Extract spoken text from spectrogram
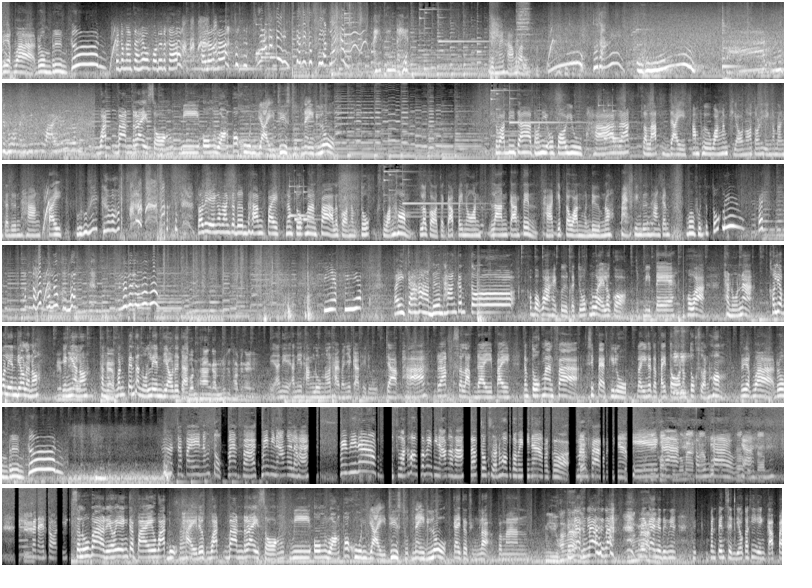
เรียกว่าร่มรื่นเกินเป็นกำลังใจให้โอปอด้วยนะคะ ไปแล้วนะคะแค่นี้ก็เปียกแล้วไอติมเผ็ดผมไม่ถามก่อนดูทางนี้โอ้โหไม่รู้จะดูอะไรดีมันหลายเรื่องวัดบ้านไร่สองมีองค์หลวงพ่อคูณใหญ่ที่สุดในโลก สวัสดีจ้า ตอนนี้โอปออยู่ผารัก สลัดใดอำเภอวังน้ำเขียวเนาะตอนนี้เองกำลังจะเดินทางไปอุ้ยครับตอนนี้เองกำลังจะเดินทางไปน้ำตกม่านฟ้าแล้วก็น้ำตกสวนห้อม แล้วก็จะกลับไปนอนลานกลางเต้นผาเก็บตะวันเหมือนเดิมเนาะไปเองเดินทางกันว่าฝนจะตกเร็วไปมันตกเร็วขึ้นรถเร็วเร็วเร็วเร็วเปียกเปียกไปจ้าเดินทางกันต่อ เขาบอกว่าให้เปิดกระจกด้วยแล้วก็บีบแต่เพราะว่าถนนน่ะเขาเรียกว่าเลนเดียวแหละเนาะเลนอย่างเงี้ยเดียวเนาะถนนแคบมันเป็นถนนเลนเดียวเลยแต่จ้ะสวนทางกันไม่รู้จะทำยังไงนี่นี่อันนี้อันนี้ทางลงเนาะถ่ายบรรยากาศให้ดู จากผารักสลัดใดไปน้ำตกม่านฟ้า 18 กิโลเราเองก็จะไปต่อน้ำตกสวนห้อม เรียกว่าร่มรื่นเกินจะไปน้ำตกม่านฟ้าไม่มีน้ำเลยเหรอคะ ไม่มีน้ำสวนห้อมก็ไม่มีน้ำเหรอคะแล้ว ตกสวนห้อมก็ไม่มีน้ำแล้วก็ม่านฟ้าก็ไม่มีน้ำโอเคค่ะ ขอบคุณค่ะขอบคุณค่ะไปไหนต่อดีสรุปว่าเดี๋ยวเองจะไปวัดบุไผ่เด้อวัดบ้านไร่สอง มีองค์หลวงพ่อคูณใหญ่ที่สุดในโลกใกล้จะถึงละประมาณมีอยู่ข้างหถึงน้าแล้วถึงแล้วถึงแล้วข้างหไม่น้าใกล้จะถึงเนี่ยมันเป็นเส้นเดียวกับที่เองกลับไป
